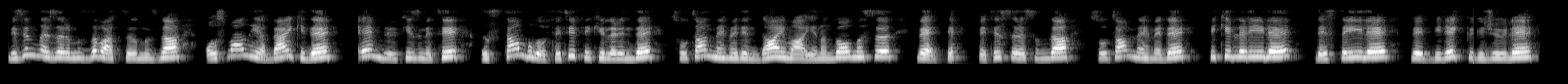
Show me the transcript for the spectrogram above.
bizim nazarımızda baktığımızda Osmanlı'ya belki de en büyük hizmeti İstanbul'u fetih fikirlerinde Sultan Mehmet'in daima yanında olması ve fetih sırasında Sultan Mehmet'e fikirleriyle, desteğiyle ve bilek gücüyle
